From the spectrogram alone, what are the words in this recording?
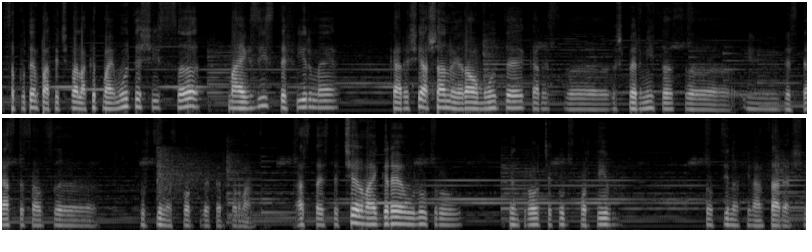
să putem participa la cât mai multe și să mai existe firme care și așa nu erau multe, care să își permită să investească sau să susțină sportul de performanță. Asta este cel mai greu lucru pentru orice club sportiv să obțină finanțarea și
